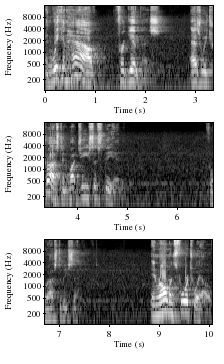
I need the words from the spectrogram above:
And we can have forgiveness as we trust in what Jesus did for us to be saved. In Romans 4:12,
